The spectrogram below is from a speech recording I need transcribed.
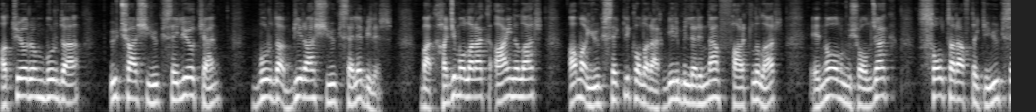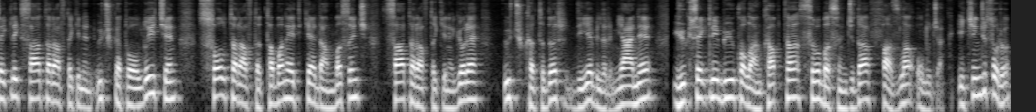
Atıyorum burada 3H yükseliyorken burada 1H yükselebilir. Bak hacim olarak aynılar ama yükseklik olarak birbirlerinden farklılar. E ne olmuş olacak? Sol taraftaki yükseklik sağ taraftakinin 3 katı olduğu için sol tarafta tabana etki eden basınç sağ taraftakine göre 3 katıdır diyebilirim. Yani yüksekliği büyük olan kapta sıvı basıncı da fazla olacak. İkinci soru.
